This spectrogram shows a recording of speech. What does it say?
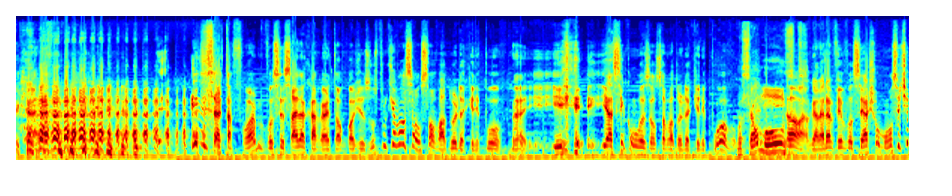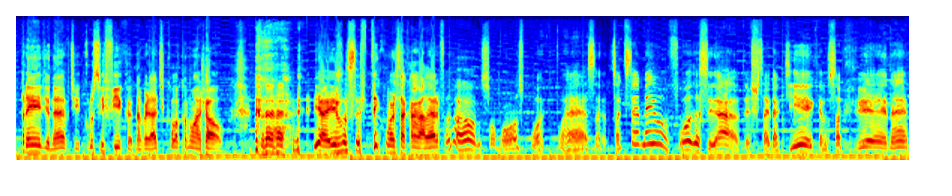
E de certa forma, você sai da caverna tal qual Jesus porque você é o salvador daquele povo, né? E, e- e assim como você é o salvador daquele povo, Você é um monstro. não, a galera vê você, acha um monstro e te prende, né? Te crucifica. Na verdade, te coloca numa jaula. e aí você tem que conversar com a galera e fala: Não, não sou monstro, porra, que porra é essa? Só que você é meio foda-se, ah, deixa eu sair daqui, quero só viver, né?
